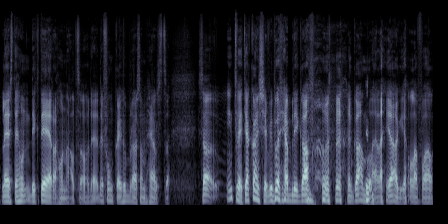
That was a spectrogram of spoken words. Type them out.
läste hon, dikterade hon alltså och det, det funkar ju hur bra som helst. Så. Så inte vet jag, kanske vi börjar bli gamla, gamla eller jag i alla fall.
